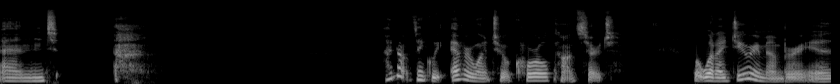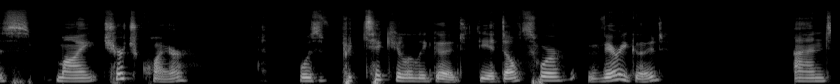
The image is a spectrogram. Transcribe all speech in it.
and I don't think we ever went to a choral concert. But what I do remember is my church choir was particularly good. The adults were very good, and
